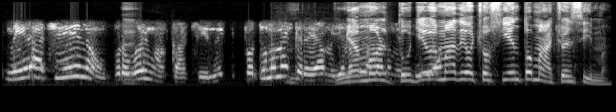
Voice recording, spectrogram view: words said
Eh, Mira, chino, pero ven acá, chino. Pues tú no me creas. yo Mi estoy amor, tú llevas más de 800 machos encima.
